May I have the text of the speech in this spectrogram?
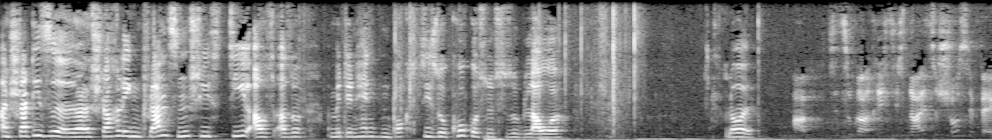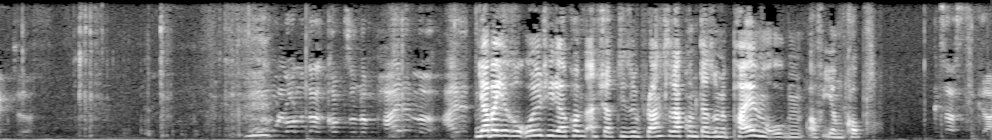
Anstatt diese äh, stacheligen Pflanzen schießt die aus, also mit den Händen boxt die so Kokosnüsse, so blaue. Lol. Ah, sind sogar richtig nice Schusseffekte. Oh lol, da kommt so eine Palme. Alter, Ja, bei ihrer Ulti, da kommt anstatt diese Pflanze, da kommt da so eine Palme oben auf ihrem Kopf. ist die geil.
